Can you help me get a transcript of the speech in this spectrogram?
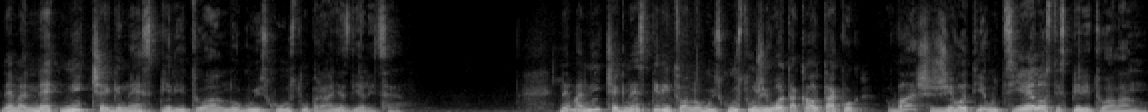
Nema ne, ničeg nespiritualnog u iskustvu pranja zdjelice. Nema ničeg nespiritualnog u iskustvu života kao takvog. Vaš život je u cijelosti spiritualan.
